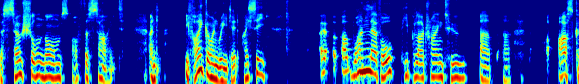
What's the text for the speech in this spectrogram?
the social norms of the site. And if I go and read it, I see uh, at one level, people are trying to uh, uh, ask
